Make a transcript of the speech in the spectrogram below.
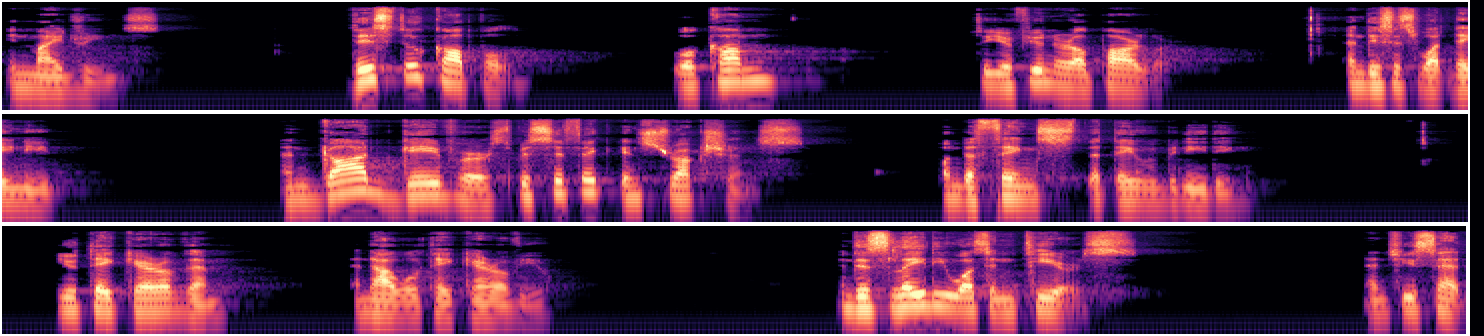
in my dreams. These two couple will come to your funeral parlor, and this is what they need. And God gave her specific instructions on the things that they will be needing. You take care of them, and I will take care of you. And this lady was in tears. And she said,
